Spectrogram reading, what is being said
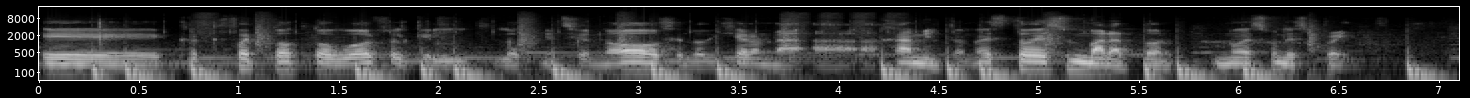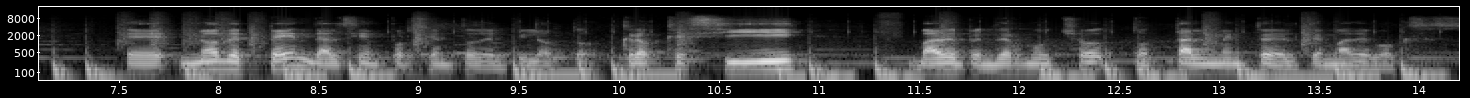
eh, creo que fue Toto Wolf el que los mencionó, o se lo dijeron a, Hamilton, esto es un maratón, no es un sprint. Eh, no depende al 100% del piloto. Creo que sí va a depender mucho totalmente del tema de boxes.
